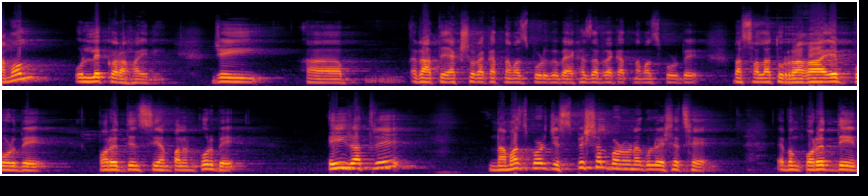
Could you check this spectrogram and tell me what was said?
আমল উল্লেখ করা হয়নি। যেই রাতে একশো রাকাত নামাজ পড়বে বা এক হাজার রাকাত নামাজ পড়বে বা সলাতুর রাগায়েব পড়বে, পরের দিন সিয়াম পালন করবে। এই রাত্রে নামাজ পড়ার যে স্পেশাল বর্ণনাগুলো এসেছে এবং পরের দিন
